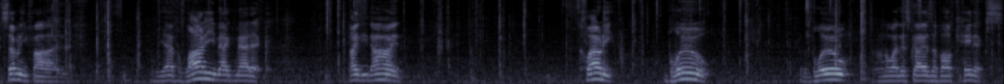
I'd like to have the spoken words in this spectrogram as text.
75. We have Lonnie Magmatic, 99. Cloudy, blue. The blue, I don't know why this guy is a Volcanics.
